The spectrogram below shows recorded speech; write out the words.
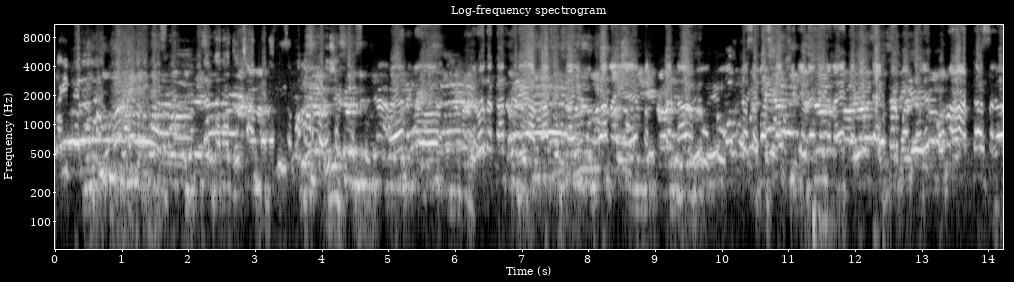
आणि विरोधकांकडे आता कुठलाही मुद्दा नाही आहे त्यांना समस्यांची सभासदांची नाही कारण टँकर बंद आहे. म्हणून आता सगळा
